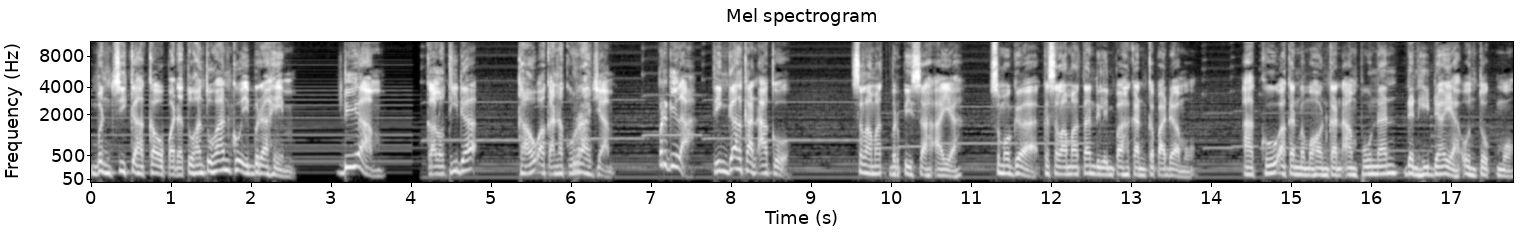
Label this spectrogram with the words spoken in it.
Bencikah kau pada Tuhan-Tuhanku Ibrahim? Diam! Kalau tidak, kau akan aku rajam. Pergilah, tinggalkan aku. Selamat berpisah ayah. Semoga keselamatan dilimpahkan kepadamu. Aku akan memohonkan ampunan dan hidayah untukmu.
